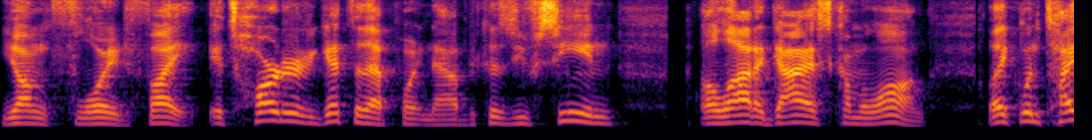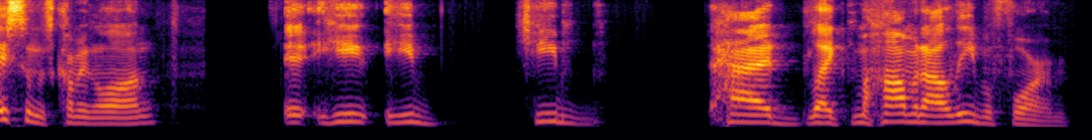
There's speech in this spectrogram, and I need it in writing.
young Floyd fight. It's harder to get to that point now because you've seen a lot of guys come along. Like when Tyson was coming along, it, he he he had like Muhammad Ali before him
